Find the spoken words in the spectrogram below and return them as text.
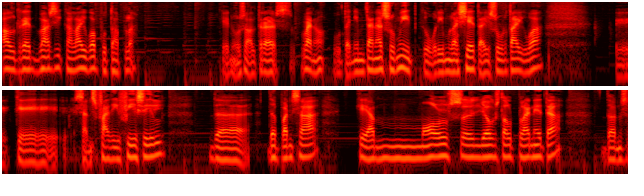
al dret bàsic a l'aigua potable. Que nosaltres, bueno, ho tenim tan assumit que obrim l'aixeta i surt aigua eh, que se'ns fa difícil de, de pensar que en molts llocs del planeta doncs,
